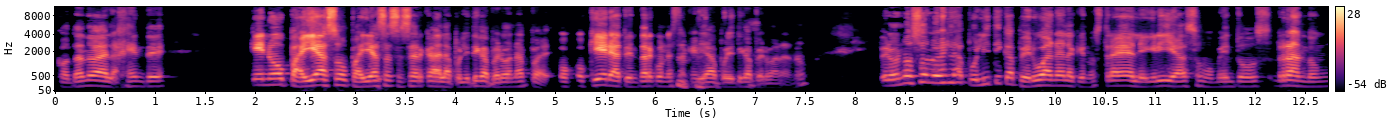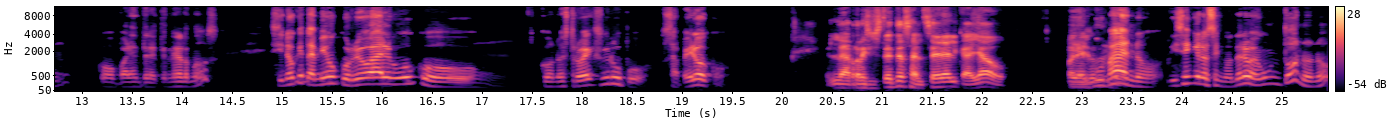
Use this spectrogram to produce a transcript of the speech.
contando a la gente que no payaso payasa se acerca a la política peruana o, o quiere atentar con nuestra querida política peruana, ¿no? Pero no solo es la política peruana la que nos trae alegrías o momentos random como para entretenernos, sino que también ocurrió algo con, con nuestro ex grupo, Zaperoco. La resistencia salsera del Callao. Para el. Hermano, dicen que los encontraron en un tono, ¿no?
